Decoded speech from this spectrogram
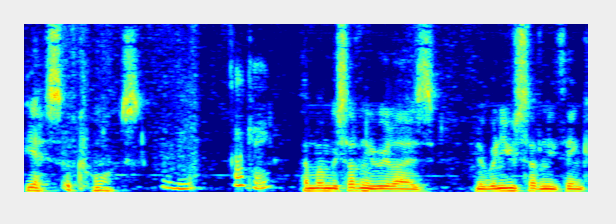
Yes, of course. hmm Okay. And when we suddenly realize, you know, when you suddenly think,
